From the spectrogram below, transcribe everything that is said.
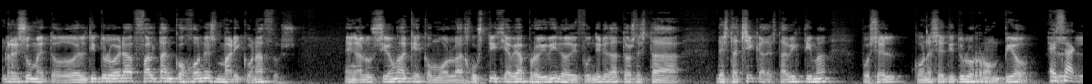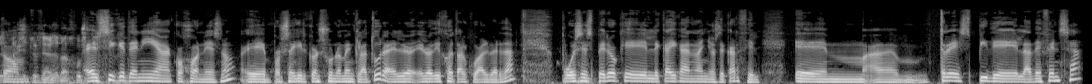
resume todo. El título era Faltan cojones mariconazos en alusión a que como la justicia había prohibido difundir datos de esta de esta chica, de esta víctima, pues él con ese título rompió Exacto. las instituciones de la justicia. Él sí que tenía cojones, ¿no? Eh, por seguir con su nomenclatura, él, lo dijo tal cual, ¿verdad? Pues espero que le caigan años de cárcel. Em, tres pide la defensa,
